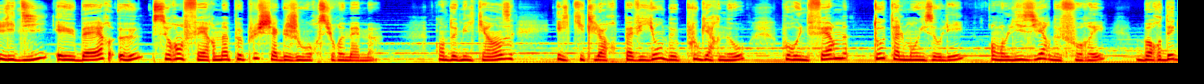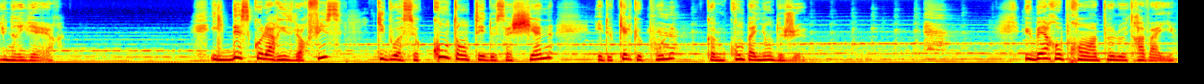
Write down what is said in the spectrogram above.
Lydie et Hubert, eux, se renferment un peu plus chaque jour sur eux-mêmes. En 2015, ils quittent leur pavillon de Plougarneau pour une ferme totalement isolé, en lisière de forêt, bordée d'une rivière. Ils déscolarisent leur fils, qui doit se contenter de sa chienne et de quelques poules comme compagnons de jeu. Hubert reprend un peu le travail,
